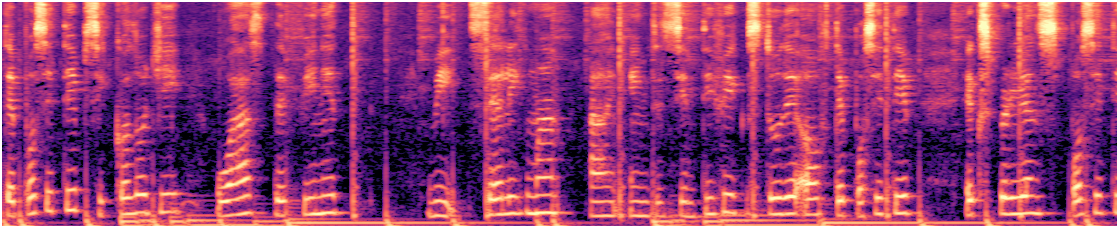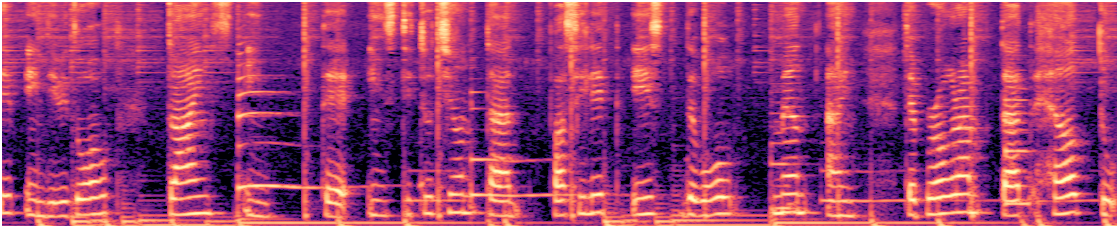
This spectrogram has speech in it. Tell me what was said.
The positive psychology was defined by Seligman and in the scientific study of the positive experience positive individual trains in the institution that facilitate its development and the program that help to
